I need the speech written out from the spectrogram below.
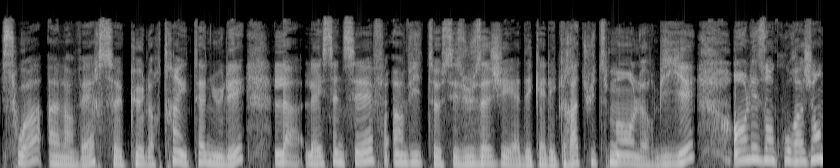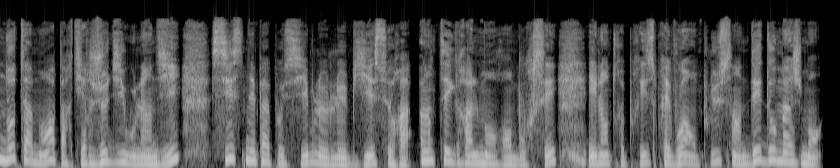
soit à l'inverse, que leur train est annulé. Là, la SNCF invite ses usagers à décaler gratuitement leurs billets en les encourageant notamment à partir jeudi ou lundi. Si ce n'est pas possible, le billet sera intégralement remboursé et l'entreprise prévoit en plus un dédommagement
